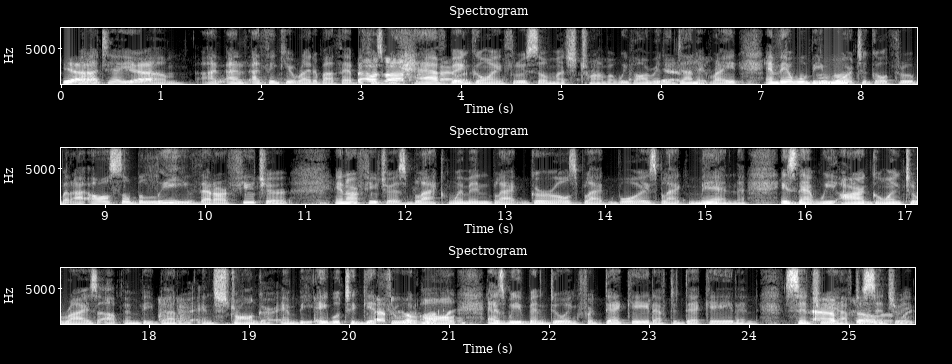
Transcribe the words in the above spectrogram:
Yeah Well, I tell you, yeah. um, I, I, I think you're right about that That because was we awesome, have been going through so much trauma. We've already done it, right? And there will be more to go through. But I also believe that our future, in our future as black women, black girls, black boys, black men, is that we are going to rise up and be better and stronger and be able to get through it all as we've been doing for decade after decade and century after century.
